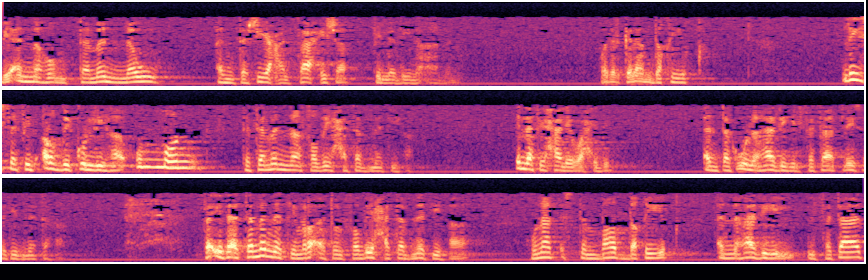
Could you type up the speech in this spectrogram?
لأنهم تمنوا أن تشيع الفاحشة في الذين آمنوا. وهذا الكلام دقيق. ليس في الأرض كلها أم تتمنى فضيحة ابنتها. إلا في حالة واحدة أن تكون هذه الفتاة ليست ابنتها. فإذا تمنت امرأة فضيحة ابنتها هناك استنباط دقيق أن هذه الفتاة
